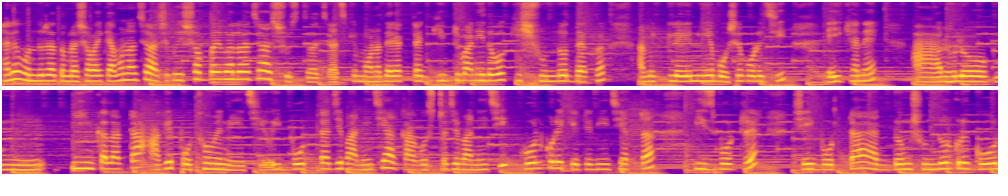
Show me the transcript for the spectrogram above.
হ্যালো বন্ধুরা, তোমরা সবাই কেমন আছো? আশা করি সবাই ভালো আছো আর সুস্থ আছো। আজকে মনাদের একটা গিফট বানিয়ে দেবো। কি সুন্দর, দেখো। আমি ক্লে নিয়ে বসে পড়েছি এইখানে। আর হলো পিঙ্ক কালারটা আগে প্রথমে নিয়েছি। ওই বোর্ডটা যে বানিয়েছি আর কাগজটা যে বানিয়েছি, গোল করে কেটে নিয়েছি একটা পিস বোর্ডে সেই বোর্ডটা একদম সুন্দর করে গোল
